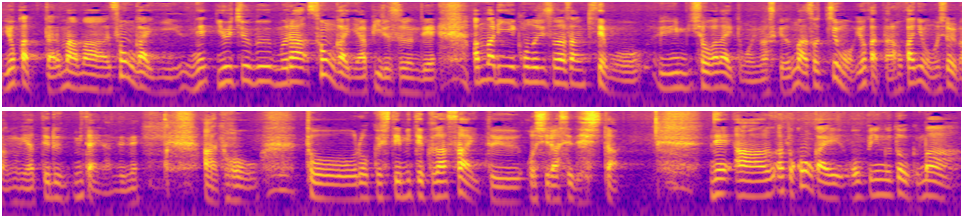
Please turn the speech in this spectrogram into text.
よかったらまあまあ村外にね YouTube 村村外にアピールするんであんまりこのリスナーさん来てもしょうがないと思いますけどまあそっちもよかったら他にも面白い番組やってるみたいなんでねあの登録してみてくださいというお知らせでした。ね、ああと今回オープニングトークまあ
